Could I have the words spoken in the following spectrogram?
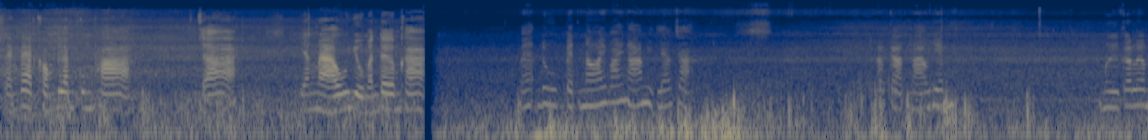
แสงแดดของเดือนกุมภาจ้า ยังหนาวอยู่เหมือนเดิมค่ะ แวะดูเป็ดน้อยว่ายน้ำอีกแล้วจ้ะ อากาศหนาวเย็น มือก็เริ่ม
